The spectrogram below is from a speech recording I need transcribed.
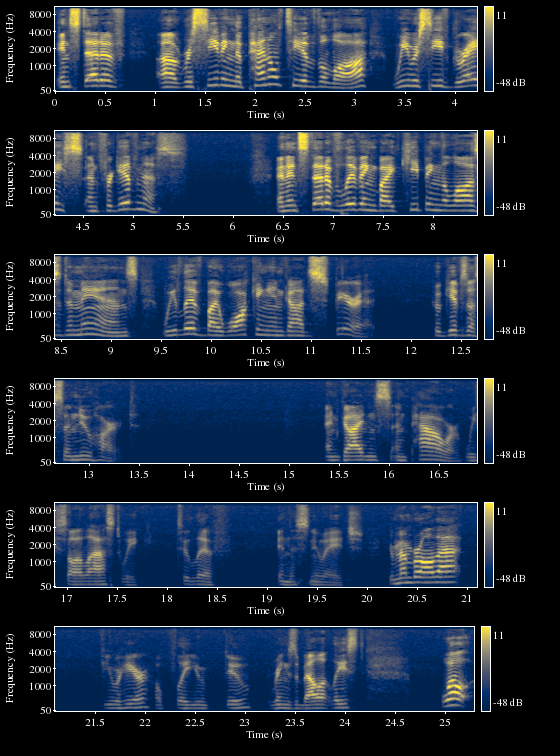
Instead of uh, receiving the penalty of the law, we receive grace and forgiveness. And instead of living by keeping the law's demands, we live by walking in God's Spirit, who gives us a new heart and guidance and power we saw last week to live in this new age. You remember all that? If you were here, hopefully you do. It rings a bell at least. Well,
